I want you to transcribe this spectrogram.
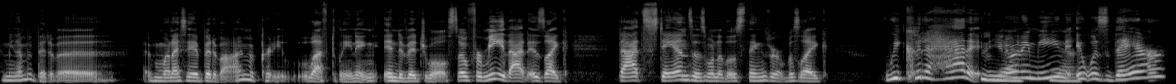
I mean, I'm a bit of a, and when I say a bit of a, I'm a pretty left leaning individual. So for me, that is like, that stands as one of those things where it was like, we could have had it. You know what I mean? yeah. It was there.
